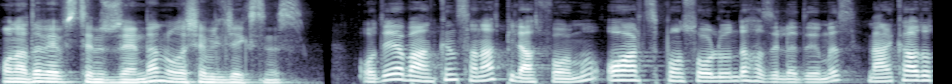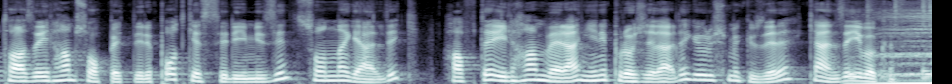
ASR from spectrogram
Ona da web sitemiz üzerinden ulaşabileceksiniz. Odaya Bank'ın sanat platformu OART sponsorluğunda hazırladığımız Mercado Taze İlham Sohbetleri podcast serimizin sonuna geldik. Haftaya ilham veren yeni projelerde görüşmek üzere. Kendinize iyi bakın.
